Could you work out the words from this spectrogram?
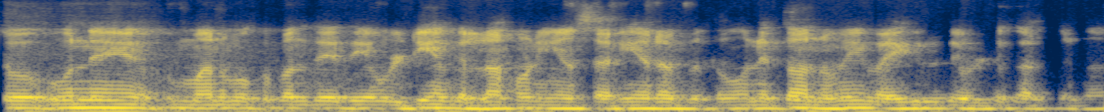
ਸੋ ਉਹਨੇ ਮਨਮੁਖ ਬੰਦੇ ਦੇ ਉਲਟੀਆਂ ਗੱਲਾਂ ਹੋਣੀਆਂ ਸਾਰੀਆਂ ਰੱਬ ਤੋਂ, ਉਹਨੇ ਤੁਹਾਨੂੰ ਵੀ ਵਾਹਿਗੁਰੂ ਦੇ ਉਲਟ ਕਰ ਦੇਣਾ।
